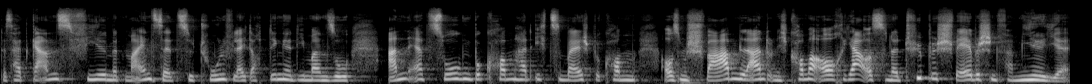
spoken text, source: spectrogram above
Das hat ganz viel mit Mindset zu tun, vielleicht auch Dinge, die man so anerzogen bekommen hat. Ich zum Beispiel komme aus dem Schwabenland und ich komme auch ja aus so einer typisch schwäbischen Familie,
